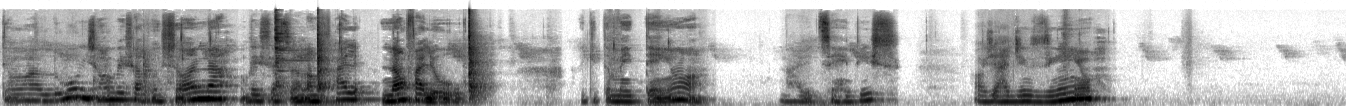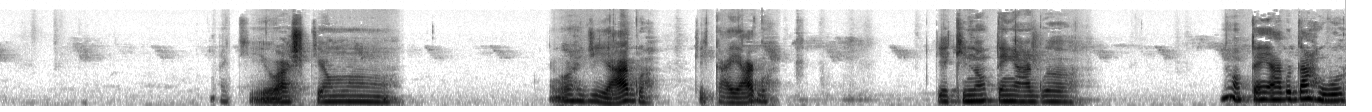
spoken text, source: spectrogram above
tem uma luz, vamos ver se ela funciona. Vamos ver se essa não falha. Não falhou. Aqui também tem, ó, na área de serviço, ó, jardinzinho. Aqui eu acho que é um negócio de água, que cai água. E aqui não tem água, não, tem água da rua.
